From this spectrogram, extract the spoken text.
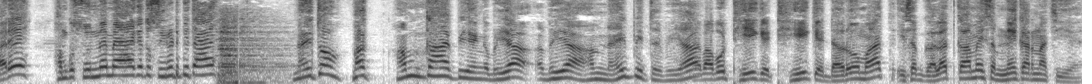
अरे हमको सुनने में आया कि तो सिगरेट पीता है? नहीं तो मत। हम कहाँ पियेंगे भैया? भैया हम नहीं पीते भैया। बाबू ठीक है ठीक है डरो मत। ये सब गलत काम है ये सब नहीं करना चाहिए।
